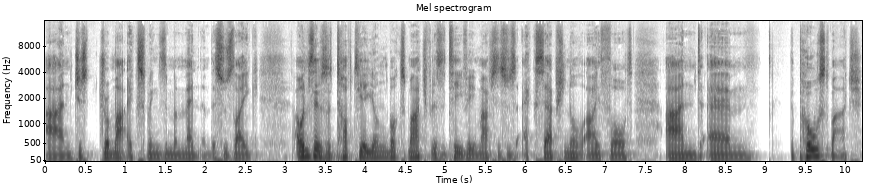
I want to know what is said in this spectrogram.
and just dramatic swings and momentum. This was like, I wouldn't say it was a top tier Young Bucks match, but as a TV match, this was exceptional, I thought. And um, the post match,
